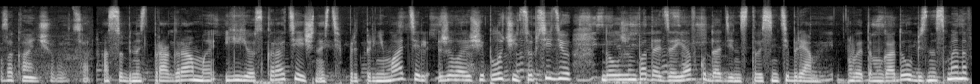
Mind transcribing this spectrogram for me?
заканчиваются. Особенность программы – ее скоротечность. Предприниматель, желающий получить субсидию, должен подать заявку до 11 сентября. В этом году у бизнесменов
